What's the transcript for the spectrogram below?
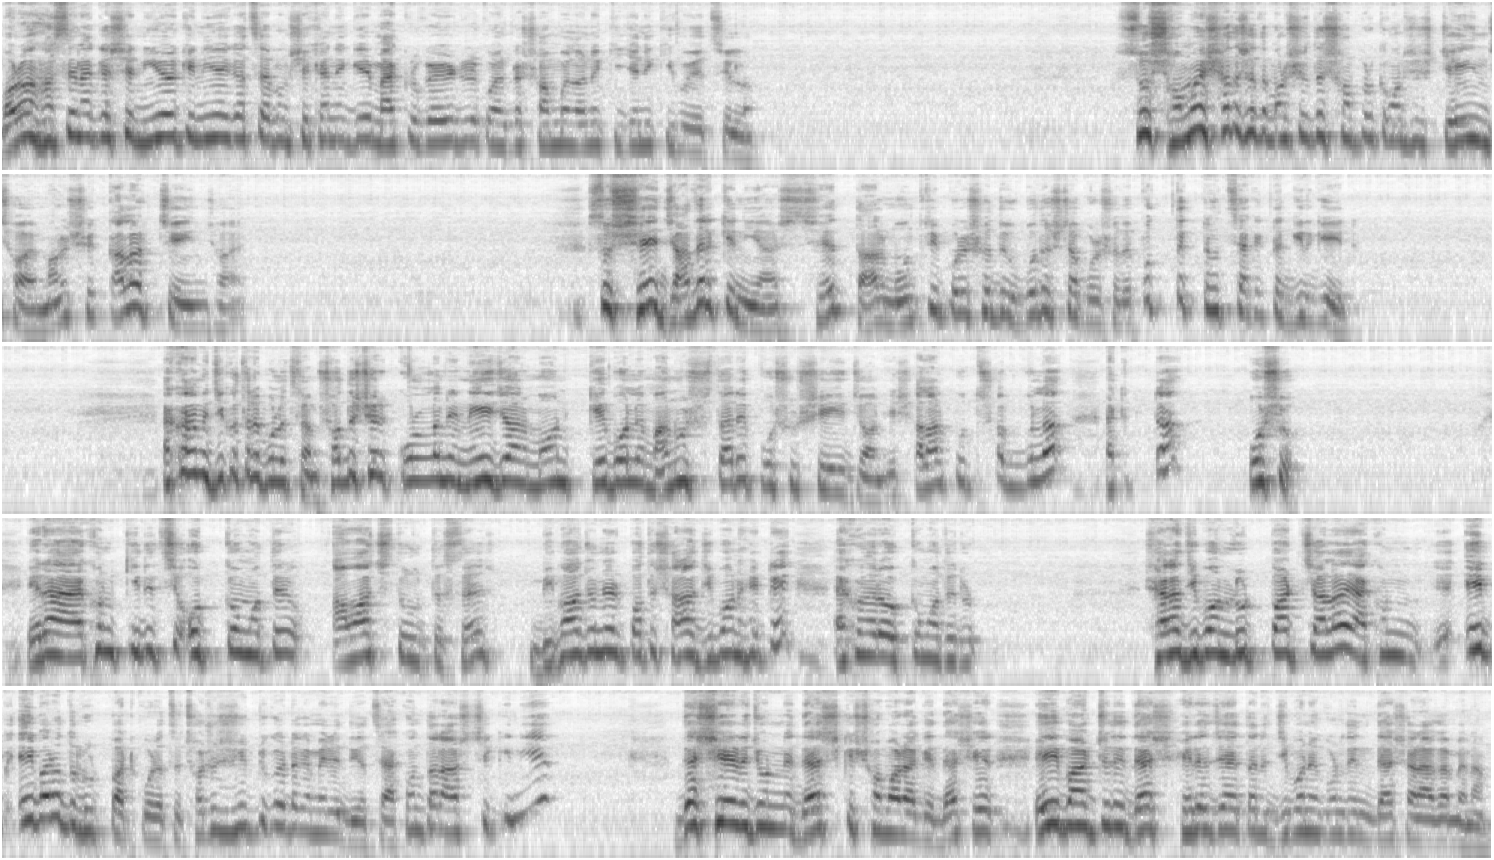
বরং হাসিনাকে সে নিউ ইয়র্কে নিয়ে গেছে এবং সেখানে গিয়ে মাইক্রো ক্রেডিটের কোনো একটা সম্মেলনে কি জানি কি হয়েছিল। সো সময়ের সাথে সাথে মানুষের সাথে সম্পর্ক, মানুষের চেঞ্জ হয়, মানুষের কালার চেঞ্জ হয়। সো সে যাদেরকে নিয়ে আসছে, তার মন্ত্রী পরিষদে উপদেষ্টা পরিষদে প্রত্যেকটা হচ্ছে এক একটা গিরগিট। এখন আমি যে কথাটা বলেছিলাম, স্বদেশের কল্যাণে নেই যার মন, কে বলে মানুষ তারে পশু সেই জন। এই শালার উৎসবগুলা এক একটা পশু। এরা এখন কি দিচ্ছে? ঐক্যমতের আওয়াজ তুলতেছে। বিভাজনের পথে সারা জীবন হেঁটে এখন এরা ঐক্যমতের সারা জীবন লুটপাট চালায়। এখন এই এইবারও তো লুটপাট করেছে। ছশো ছেষট্টি কোটি টাকা মেরে দিয়েছে। এখন তারা আসছে কি নিয়ে? দেশের জন্য দেশকে সবার আগে, দেশের, এইবার যদি দেশ হেরে যায়, তাহলে জীবনে কোনোদিন দেশ আর আগাবে না।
